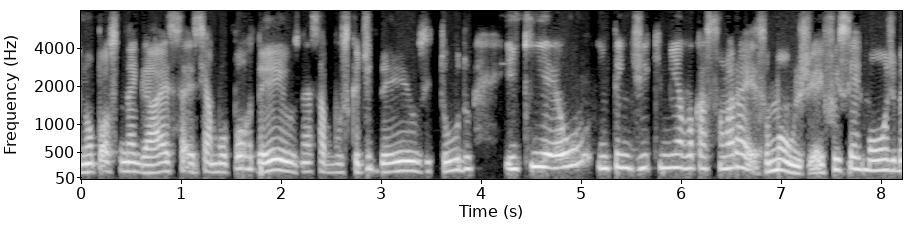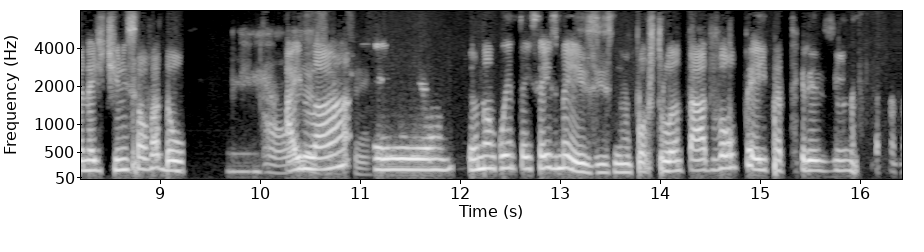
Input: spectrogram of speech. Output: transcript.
eu não posso negar essa, esse amor por Deus, né, essa busca de Deus e tudo, e que eu entendi que minha vocação era essa, o monge. Aí fui ser monge beneditino em Salvador. Aí Olha, lá, gente. eu não aguentei seis meses no postulantado, voltei para Teresina,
